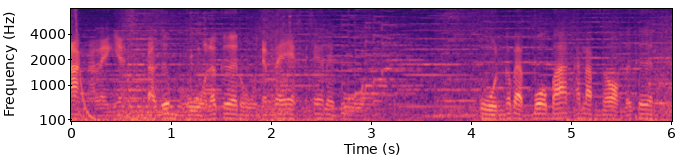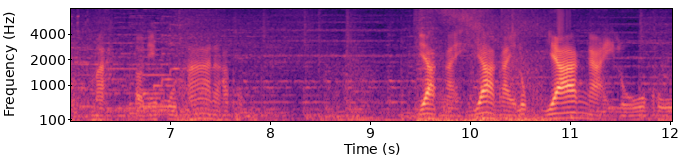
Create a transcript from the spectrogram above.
ดังอะไรเงี้ยกระหึ่มหูแล้วเกินหูจะแรกไม่ใช่เลยปูคูณก็แบบโบ๊ะบ้าขลับดอกเหลือเกินมาตอนนี้คูณ5นะครับผมยากไงยากไงลูกยากไงลูกโอ้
